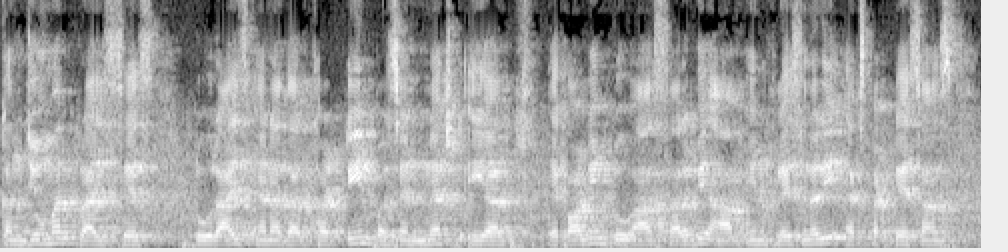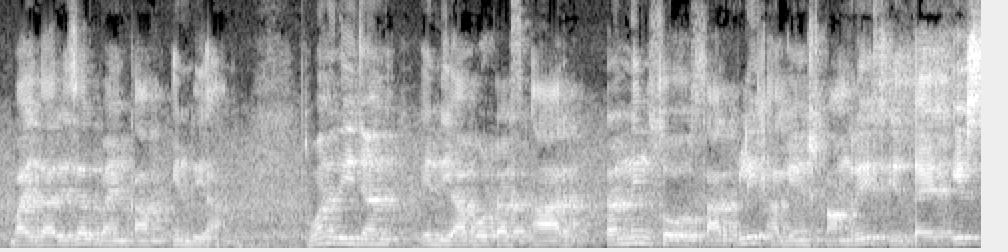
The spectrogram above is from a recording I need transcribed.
consumer prices to rise another 13% next year, according to a survey of inflationary expectations by the Reserve Bank of India. One reason India voters are turning so sharply against Congress is that its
